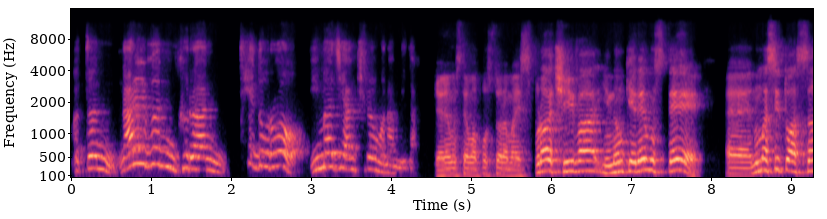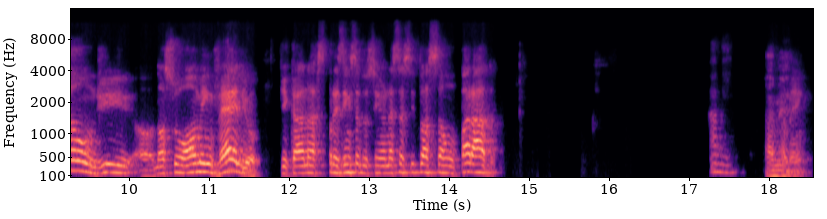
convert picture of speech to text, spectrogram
어떤 낡은 그러한 태도로 임하지 않기를 원합니다. Queremos ter uma postura mais proativa e não queremos ter, eh, numa situação de ó, nosso homem velho, ficar na presença do Senhor nessa situação parado. 아멘. 아멘. Amém.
